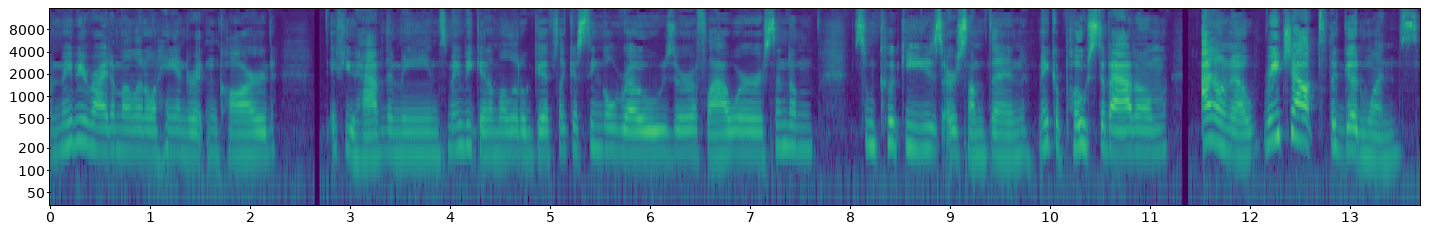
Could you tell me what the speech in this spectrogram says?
Maybe write them a little handwritten card if you have the means. Maybe get them a little gift like a single rose or a flower, or send them some cookies or something. Make a post about them. I don't know. Reach out to the good ones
